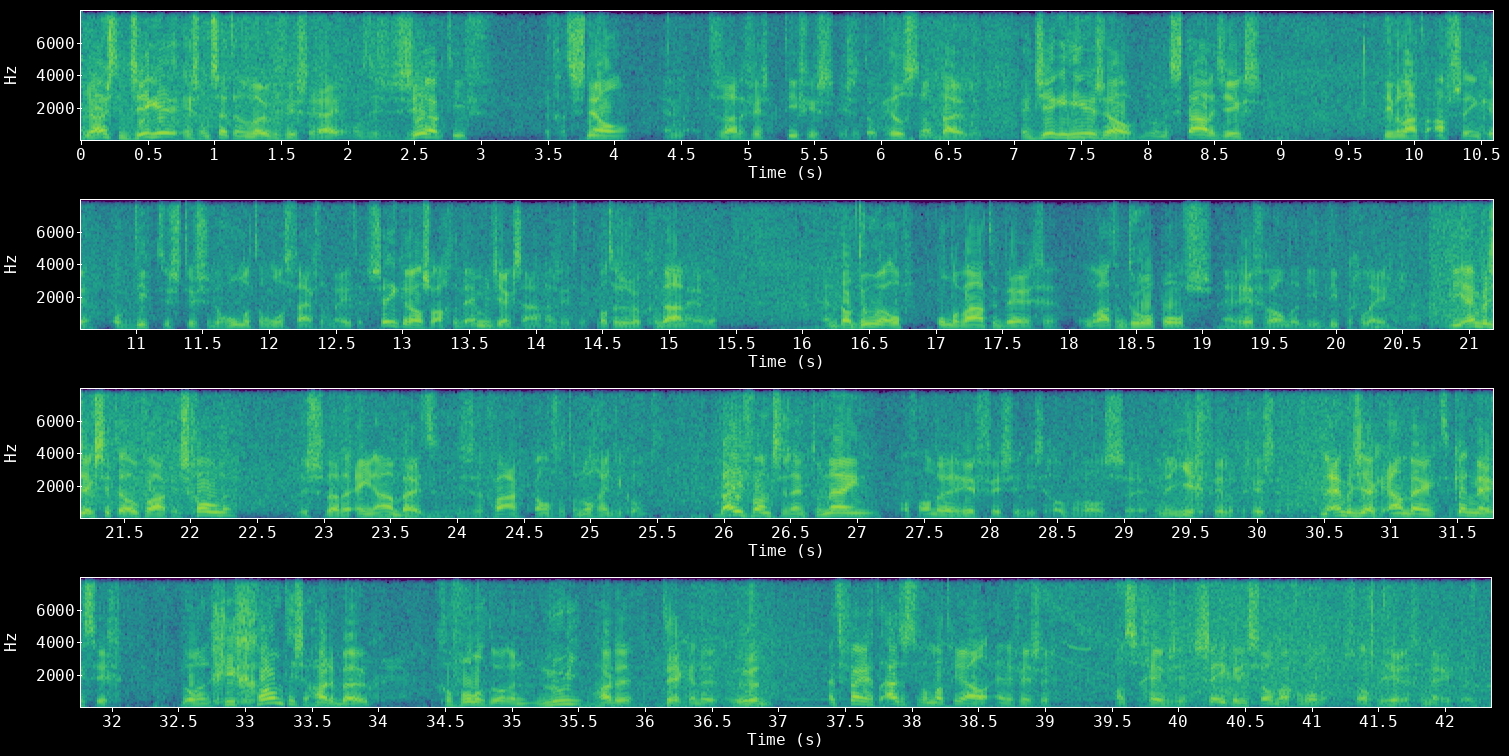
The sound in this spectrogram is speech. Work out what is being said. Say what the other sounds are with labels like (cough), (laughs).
Juist de jiggen is ontzettend een leuke visserij, want het is zeer actief, het gaat snel en zodra de vis actief is, is het ook heel snel duidelijk. Het jiggen hier zo doen we met stalen jigs die we laten afzinken op dieptes tussen de 100 en 150 meter. Zeker als we achter de amberjacks aan gaan zitten, wat we dus ook gedaan hebben. En dat doen we op onderwaterbergen, onderwaterdroppels en rifranden die dieper gelegen zijn. Die amberjacks zitten ook vaak in scholen, dus zodra er één aanbijt is er vaak kans dat er nog eentje komt. Bijvangsten zijn tonijn of andere rifvissen die zich ook nog wel eens eh, in een jicht willen vergissen. Een amberjack aanbijt kenmerkt zich door een gigantische harde beuk, gevolgd door een loeiharde trekkende run. Het vergt het uiterste van materiaal en de visser, want ze geven zich zeker niet zomaar gewonnen, zoals de heren gemerkt hebben.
